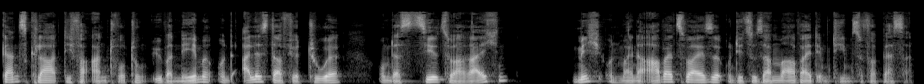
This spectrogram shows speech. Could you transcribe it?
ganz klar die Verantwortung übernehme und alles dafür tue, um das Ziel zu erreichen, mich und meine Arbeitsweise und die Zusammenarbeit im Team zu verbessern.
